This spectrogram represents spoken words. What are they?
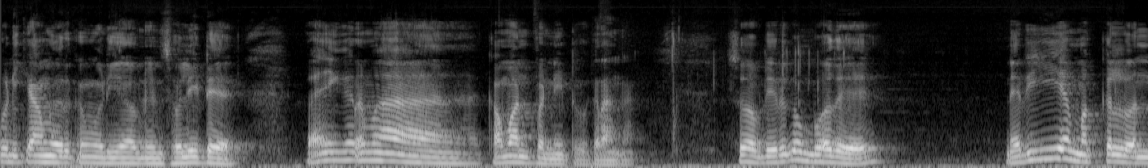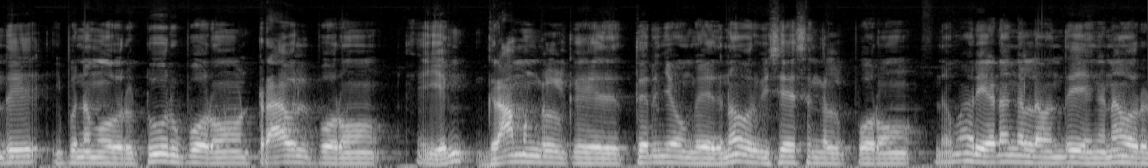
குடிக்காமல் இருக்க முடியும்? அப்படின்னு சொல்லிட்டு பயங்கரமாக கமெண்ட் பண்ணிகிட்டு இருக்கிறாங்க. ஸோ அப்படி இருக்கும்போது நிறைய மக்கள் வந்து இப்போ நம்ம ஒரு டூர் போகிறோம் ட்ராவல் போகிறோம் எங் கிராமங்களுக்கு தெரிஞ்சவங்க எதுனா ஒரு விசேஷங்களுக்கு போகிறோம் இந்த மாதிரி இடங்களில் வந்து எங்கன்னா ஒரு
